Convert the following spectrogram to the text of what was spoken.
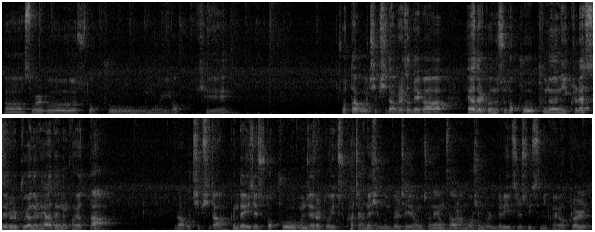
어, 솔브 수도쿠 뭐 이렇게 줬다고 칩시다. 그래서 내가 해야 될 거는 수도쿠 푸는 이 클래스를 구현을 해야 되는 거였다. 라고 칩시다. 근데 이제 수도쿠 문제를 또 익숙하지 않으신 분들, 제 영, 전에 영상을 안 보신 분들이 있을 수 있으니까요. 그럴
